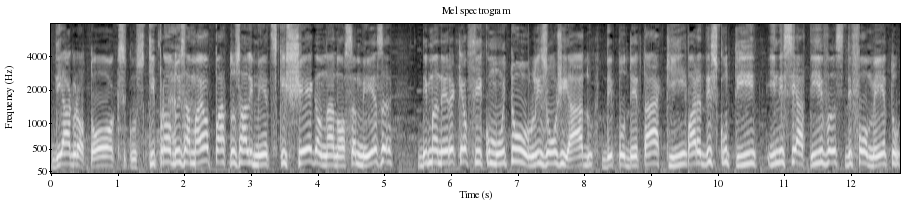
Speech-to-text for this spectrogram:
de agrotóxicos, que produz a maior parte dos alimentos que chegam na nossa mesa de maneira que eu fico muito lisonjeado de poder estar aqui para discutir iniciativas de fomento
